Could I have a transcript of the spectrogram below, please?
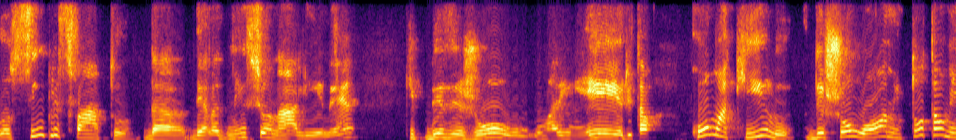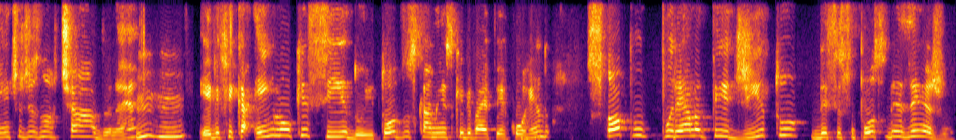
o simples fato da, dela mencionar ali, né, que desejou o marinheiro e tal, como aquilo deixou o homem totalmente desnorteado, né? Uhum. Ele fica enlouquecido e todos os caminhos que ele vai percorrendo só por, por ela ter dito desse suposto desejo.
